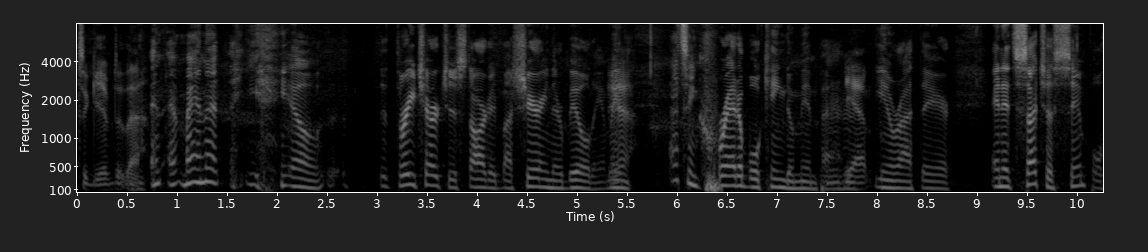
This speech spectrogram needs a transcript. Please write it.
to give to that. And, and man, that you know, the three churches started by sharing their building. I mean, Yeah. that's incredible kingdom impact. Yep. You know, right there, and it's such a simple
